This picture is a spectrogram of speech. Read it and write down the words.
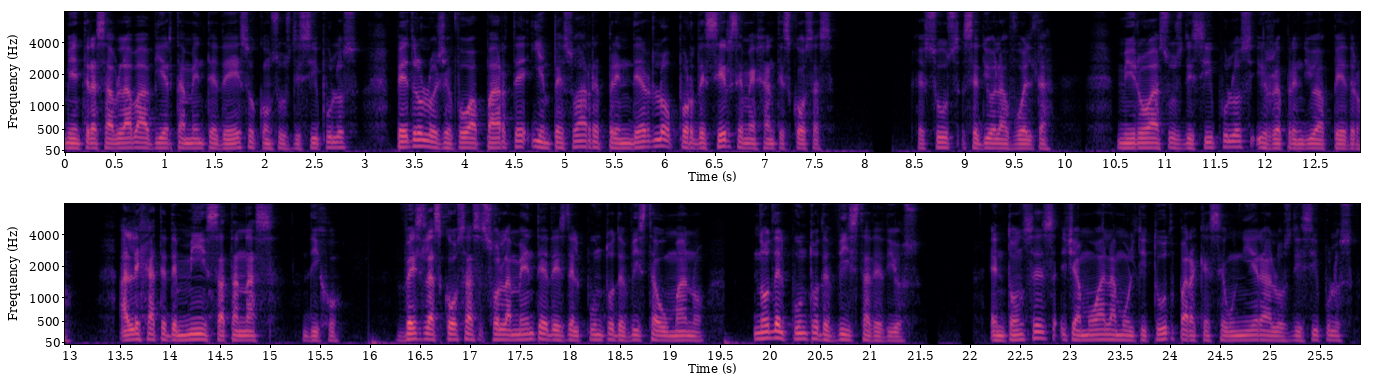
Mientras hablaba abiertamente de eso con sus discípulos, Pedro lo llevó aparte y empezó a reprenderlo por decir semejantes cosas. Jesús se dio la vuelta, miró a sus discípulos y reprendió a Pedro. Aléjate de mí, Satanás, dijo. Ves las cosas solamente desde el punto de vista humano, no del punto de vista de Dios. Entonces llamó a la multitud para que se uniera a los discípulos,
